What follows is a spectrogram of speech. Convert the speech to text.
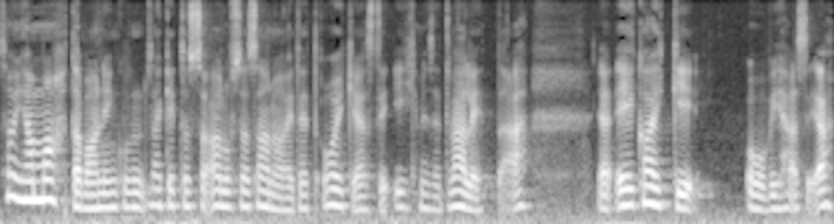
se on ihan mahtavaa, niin kuin säkin tuossa alussa sanoit, että oikeasti ihmiset välittää. Ja ei kaikki ole vihaisia.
